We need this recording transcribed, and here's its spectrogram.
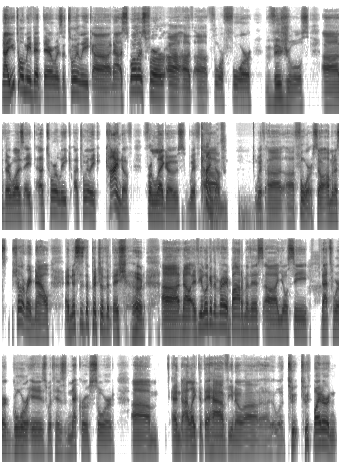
Now, you told me that there was a toy leak. Uh, now spoilers for uh, uh, uh Thor four visuals. Uh, there was a, a toy leak, a toy leak, kind of for Legos with Kind of. um, with uh, uh Thor. So I'm gonna show that right now, and this is the picture that they showed. Uh, now if you look at the very bottom of this, uh, you'll see that's where Gorr is with his Necro sword. Um, and I like that they have you know uh, tooth tooth biter and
